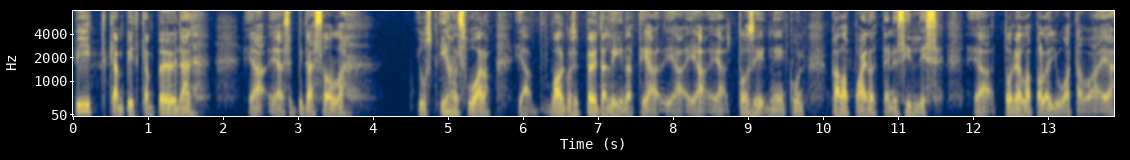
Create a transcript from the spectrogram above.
pitkän pitkän pöydän ja, ja se pitäisi olla just ihan suora. Ja valkoiset pöytäliinat ja, ja, ja, ja tosi niin kuin kalapainotteinen sillis ja todella paljon juotavaa. Ja,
